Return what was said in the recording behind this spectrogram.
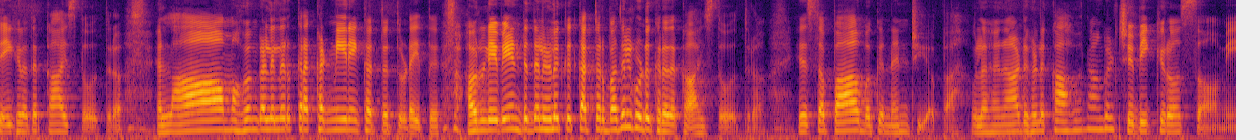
செய்கிறதற்காக ஸ்தோத்திரம். எல்லா முகங்களில் இருக்கிற கண்ணீரை கத்தர் துடைத்து அவருடைய வேண்டுதல்களுக்கு கத்தர் பதில் கொடுக்கிறதற்காக ஸ்தோத்திரம். எஸ் அப்பா உமக்கு நன்றி அப்பா. உலக நாடுகளுக்காக நாங்கள் செபிக்கிறோம் சாமி.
